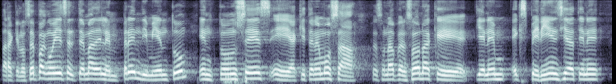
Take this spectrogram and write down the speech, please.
para que lo sepan, hoy es el tema del emprendimiento. Entonces, eh, aquí tenemos a pues, una persona que tiene experiencia, tiene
